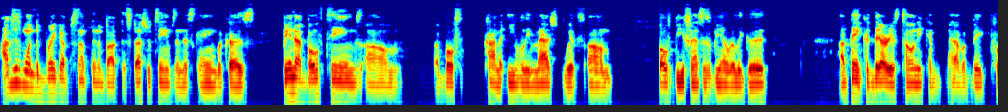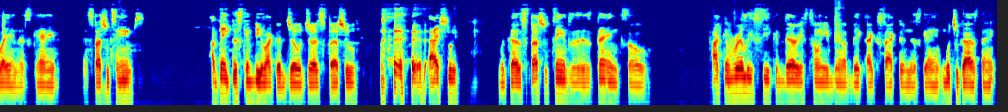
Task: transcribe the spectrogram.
I just wanted to bring up something about the special teams in this game because being that both teams um, are both kind of evenly matched with um, both defenses being really good, I think Kadarius Toney can have a big play in this game in special teams. I think this can be like a Joe Judge special actually, because special teams is his thing. So I can really see Kadarius Toney being a big X factor in this game. What you guys think?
